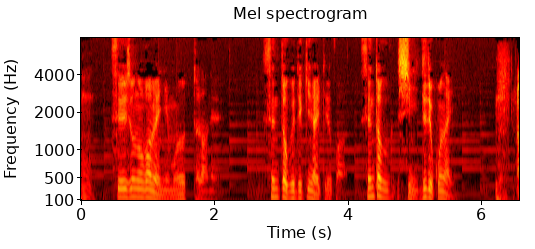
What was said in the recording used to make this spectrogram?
うん。正常の画面に戻ったらね、選択できないというか、選択肢に出てこない。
